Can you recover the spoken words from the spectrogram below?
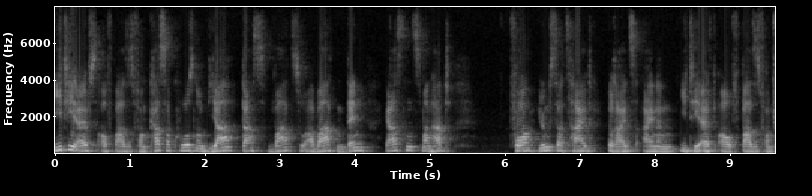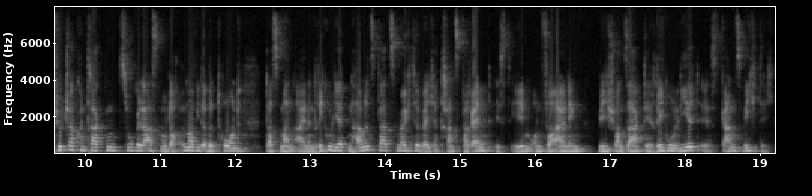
ETFs auf Basis von Kassakursen. Und ja, das war zu erwarten, denn erstens, man hat vor jüngster Zeit bereits einen ETF auf Basis von Future-Kontrakten zugelassen und auch immer wieder betont, dass man einen regulierten Handelsplatz möchte, welcher transparent ist eben und vor allen Dingen, wie ich schon sagte, reguliert ist. Ganz wichtig.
